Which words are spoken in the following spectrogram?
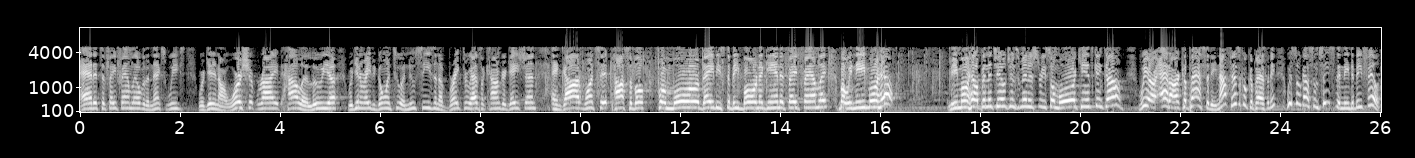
added to Faith Family over the next weeks. We're getting our worship right. Hallelujah. We're getting ready to go into a new season of breakthrough as a congregation. And God wants it possible for more babies to be born again at Faith Family. But we need more help. Need more help in the children's ministry so more kids can come. We are at our capacity, not physical capacity. We still got some seats that need to be filled.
